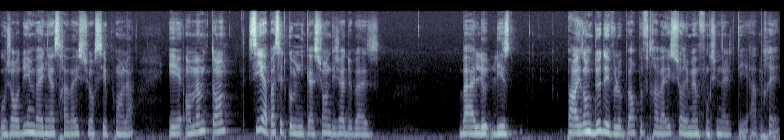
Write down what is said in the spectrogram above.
aujourd'hui, Mbagnas travaille sur ces points-là. Et en même temps, s'il n'y a pas cette communication déjà de base, bah, les, par exemple, deux développeurs peuvent travailler sur les mêmes fonctionnalités. Après,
